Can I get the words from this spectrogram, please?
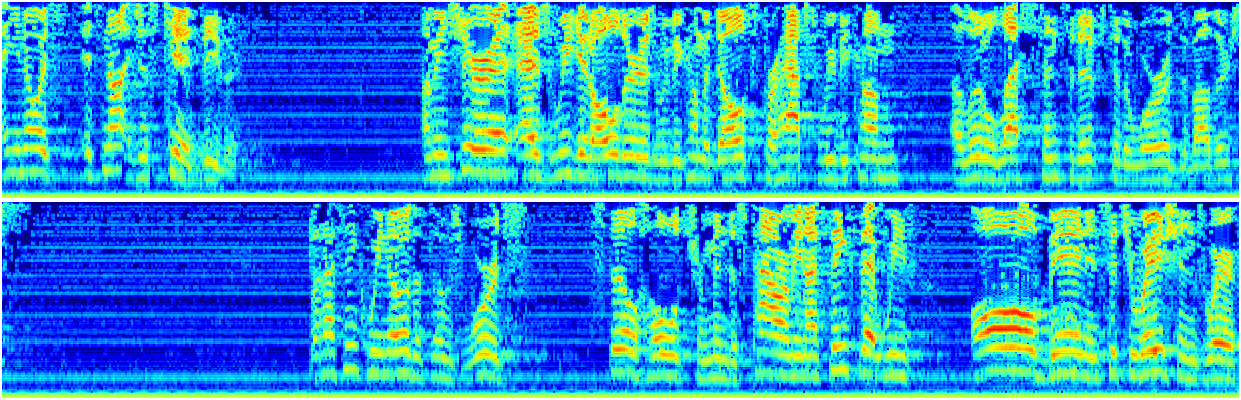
And you know, it's, it's not just kids either. I mean, sure, as we get older, as we become adults, perhaps we become a little less sensitive to the words of others. But I think we know that those words still hold tremendous power. I mean, I think that we've all been in situations where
